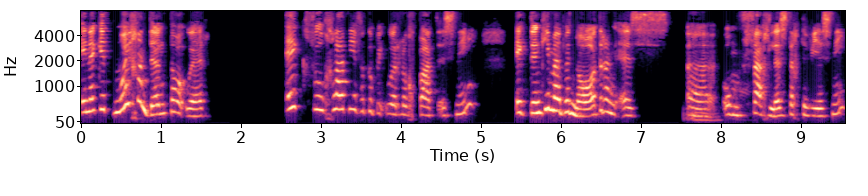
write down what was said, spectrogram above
en ek het mooi gaan dink daaroor. Ek voel glad nie of ek op die oorlogpad is nie. Ek dink nie my benadering is uh om veglustig te wees nie,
